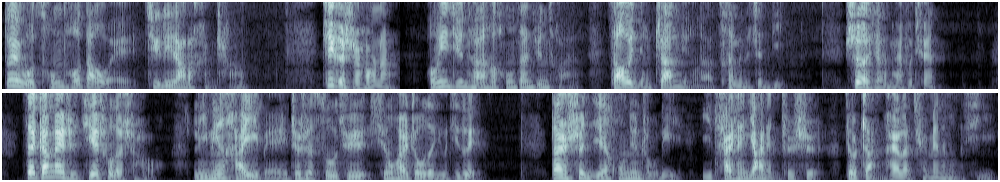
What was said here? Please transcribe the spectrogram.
队伍从头到尾距离拉得很长。这个时候呢，红一军团和红三军团早已经占领了侧面的阵地，设下了埋伏圈。在刚开始接触的时候，李明还以为这是苏区寻淮州的游击队。但瞬间，红军主力以泰山压顶之势就展开了全面的猛袭。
